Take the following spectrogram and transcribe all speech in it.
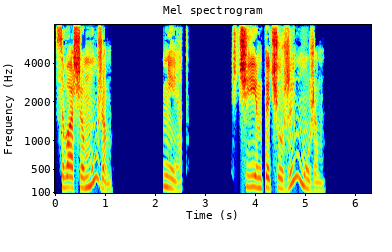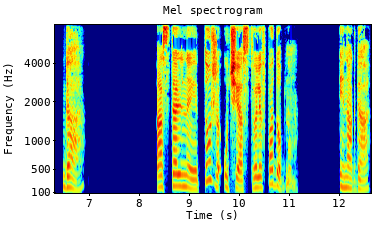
С вашим мужем? Нет. С чьим-то чужим мужем? Да. Остальные тоже участвовали в подобном? Иногда.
